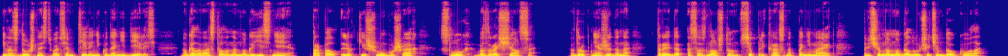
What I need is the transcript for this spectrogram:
и воздушность во всем теле никуда не делись, но голова стала намного яснее. Пропал легкий шум в ушах, слух возвращался. Вдруг неожиданно трейдер осознал, что он все прекрасно понимает, причем намного лучше, чем до укола.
